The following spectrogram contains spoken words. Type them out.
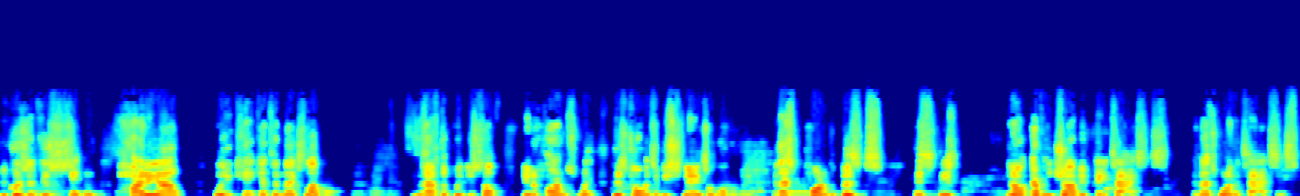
Because if you're sitting hiding out, well, you can't get to the next level. You have to put yourself in harm's way. There's going to be snags along the way, and that's part of the business. This, these you know, every job you pay taxes, and that's one of the taxes.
